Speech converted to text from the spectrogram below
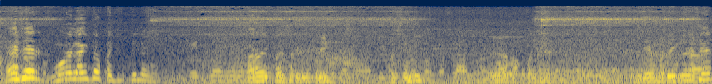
Ah, sir, mura lang ito, 550 lang. Para may pasapitin. Oh, sige. Bayaran ko na yan. Lagay mo na, sa, sir.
